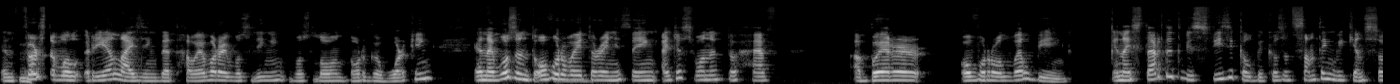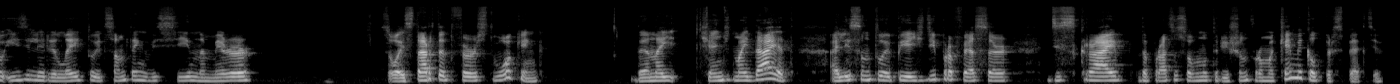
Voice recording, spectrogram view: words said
and mm. first of all realizing that however I was leaning was no longer working, and I wasn't overweight or mm. anything. I just wanted to have a better overall well-being. And I started with physical because it's something we can so easily relate to. It's something we see in the mirror. So I started first walking. Then I changed my diet. I listened to a PhD professor describe the process of nutrition from a chemical perspective.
